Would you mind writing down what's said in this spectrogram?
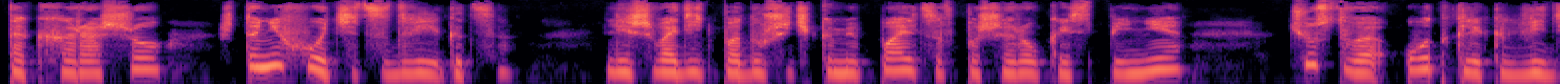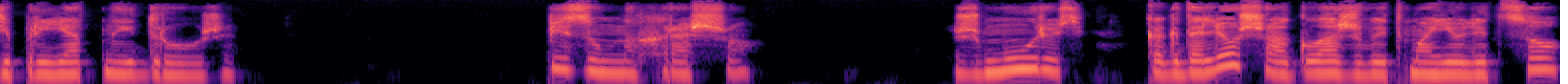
Так хорошо, что не хочется двигаться, лишь водить подушечками пальцев по широкой спине, чувствуя отклик в виде приятной дрожи безумно хорошо. Жмурюсь, когда Лёша оглаживает мое лицо,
